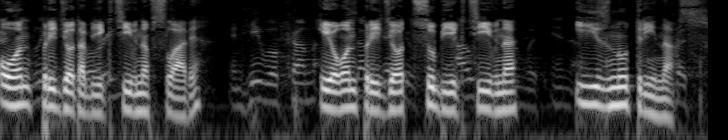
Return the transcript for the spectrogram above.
Он придет объективно в славе, и Он придет субъективно изнутри нас.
